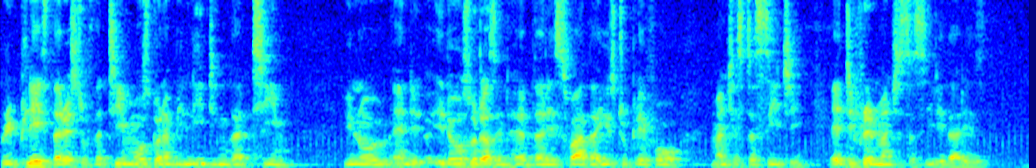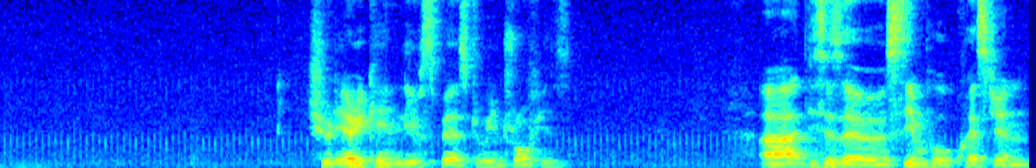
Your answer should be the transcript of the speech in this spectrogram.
replace the rest of the team who's going to be leading that team. You know, and it, it also doesn't hurt that his father used to play for Manchester City, a different Manchester City that is. Should Harry Kane leave Spurs to win trophies? Uh, this is a simple question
